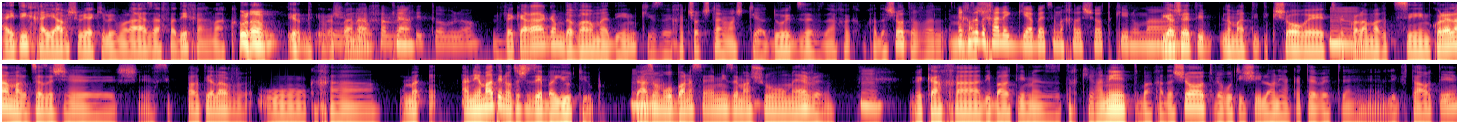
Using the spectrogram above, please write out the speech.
והייתי חייב שהוא יהיה, כאילו, אם אולי היה זה הפדיחה, מה, כולם יודעים כן, זה לפניו. החבר כן. הכי טוב לו. וקרה גם דבר מדהים, כי זה חדשות שתיים ממש תיעדו את זה, וזה היה אחר כך בחדשות, אבל איך ממש... זה בכלל הגיע בעצם לחדשות? כאילו, מה... בגלל שהייתי, למדתי תקשורת, Mm. וכל המרצים, כולל המרצה הזה ש... שסיפרתי עליו, הוא ככה... אני אמרתי, אני רוצה שזה יהיה ביוטיוב. ואז Mhm. הם אמרו, בוא נעשה מזה משהו מעבר. Mm. וככה דיברתי עם איזו תחקירנית בחדשות, ורותי שילוני, הכתבת, אה, ליוותה אותי.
